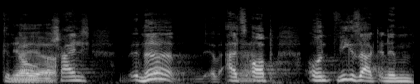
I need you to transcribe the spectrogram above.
genau, Ja, ja. wahrscheinlich, ne, als ob. Und wie gesagt, in dem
